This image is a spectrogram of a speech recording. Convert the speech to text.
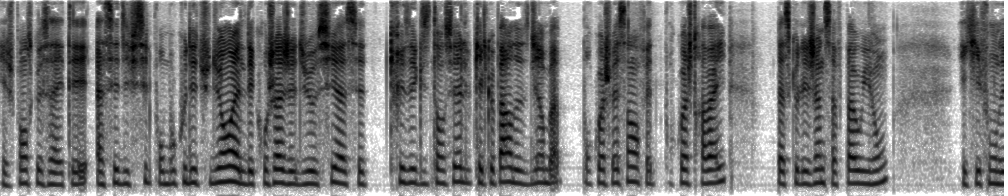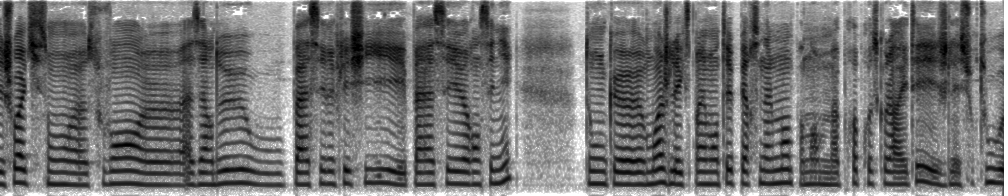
Et je pense que ça a été assez difficile pour beaucoup d'étudiants et le décrochage est dû aussi à cette crise existentielle quelque part de se dire bah pourquoi je fais ça en fait, pourquoi je travaille parce que les jeunes savent pas où ils vont et qui font des choix qui sont euh, souvent euh, hasardeux ou pas assez réfléchis et pas assez renseignés. Donc euh, moi, je l'ai expérimenté personnellement pendant ma propre scolarité et je l'ai surtout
